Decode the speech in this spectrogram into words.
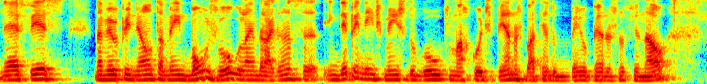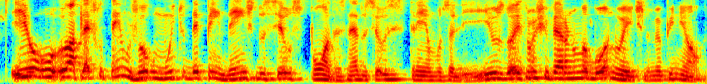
né, fez, na minha opinião, também bom jogo lá em Bragança, independentemente do gol que marcou de pênalti, batendo bem o pênalti no final. E o, o, Atlético tem um jogo muito dependente dos seus pontas, né, dos seus extremos ali. E os dois não estiveram numa boa noite, na minha opinião.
